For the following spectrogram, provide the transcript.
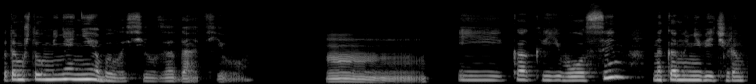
потому что у меня не было сил задать его. И, как его сын, накануне вечером,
